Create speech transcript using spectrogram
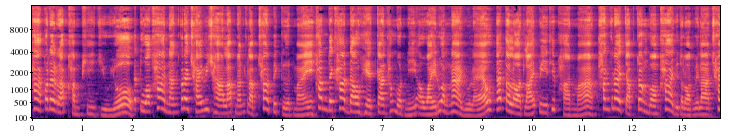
ข้าก็ได้รับคำพีจิวโยและตัวข้านั้นก็ได้ใช้วิชาลับนั้นกลับชาติไปเกิดใหม่ท่านได้คาดเดาเหตุการณ์ทั้งหมดนี้เอาไว้ล่วงหน้าอยู่แล้ว และตลอดหลายปีที่ผ่านมา ท่านก็ได้จับจ้องมองข้าอยู่ตลอดเวลาใช่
